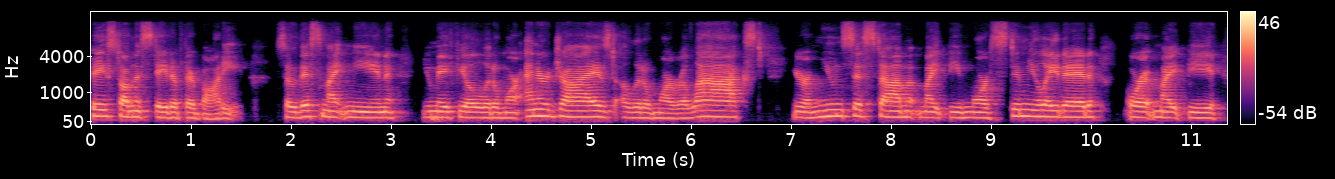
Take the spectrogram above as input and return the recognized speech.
based on the state of their body. So, this might mean you may feel a little more energized, a little more relaxed. Your immune system might be more stimulated, or it might be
